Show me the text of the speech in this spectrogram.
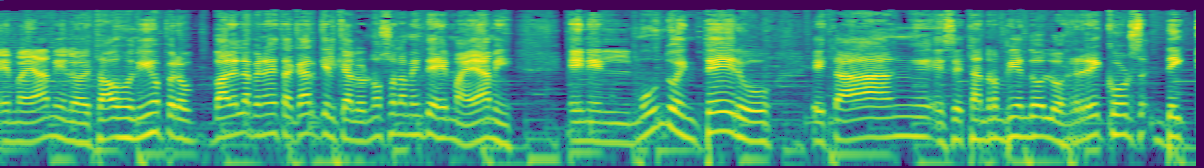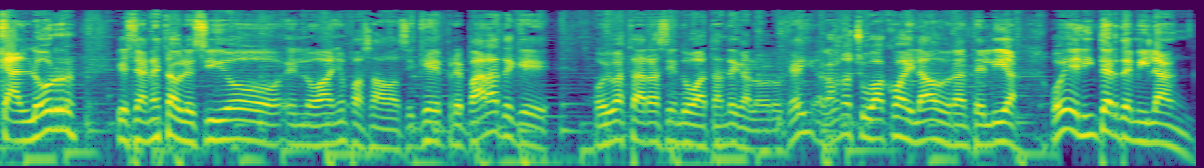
en, Miami, en los Estados Unidos, pero vale la pena destacar que el calor no solamente es en Miami, en el mundo entero están, se están rompiendo los récords de calor que se han establecido en los años pasados. Así que prepárate que hoy va a estar haciendo bastante calor, ¿ok? Algunos chubascos aislados durante el día. Hoy el Inter de Milán.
